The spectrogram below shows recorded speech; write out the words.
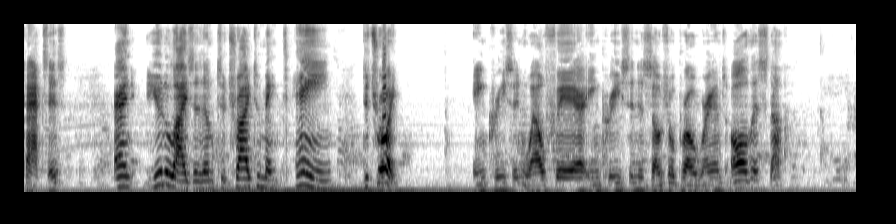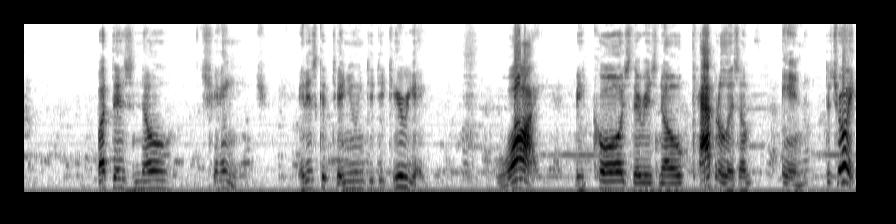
taxes, and utilizes them to try to maintain Detroit. Increase in welfare, increase in the social programs, all this stuff. But there's no change. It is continuing to deteriorate. Why? Because there is no capitalism in Detroit.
